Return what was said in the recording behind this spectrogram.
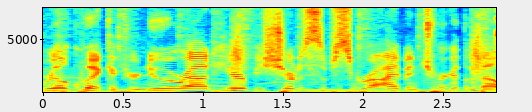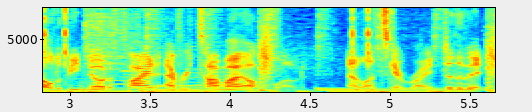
Real quick, if you're new around here, be sure to subscribe and trigger the bell to be notified every time I upload. Now let's get right into the video.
